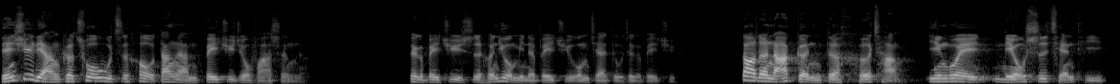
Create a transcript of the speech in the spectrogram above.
连续两个错误之后，当然悲剧就发生了。这个悲剧是很有名的悲剧，我们一起来读这个悲剧。到了拿梗的禾场，因为牛失前蹄，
